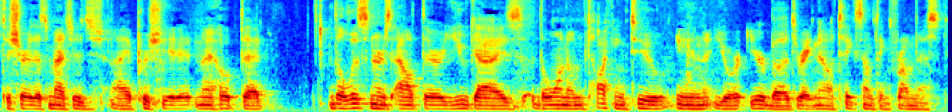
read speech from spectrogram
to share this message. I appreciate it, and I hope that the listeners out there, you guys, the one I'm talking to in your earbuds right now, take something from this.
